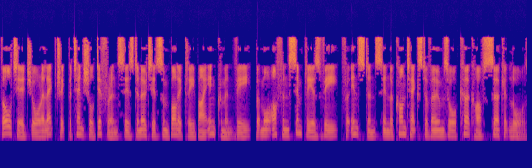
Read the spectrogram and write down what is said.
Voltage or electric potential difference is denoted symbolically by increment V, but more often simply as V, for instance in the context of Ohm's or Kirchhoff's circuit laws.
